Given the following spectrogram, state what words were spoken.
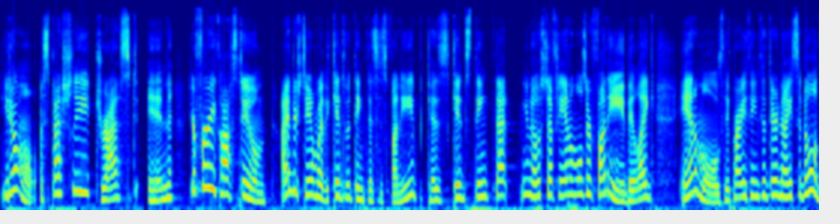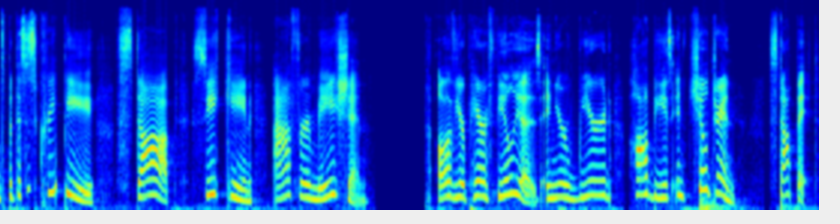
you don't, especially dressed in your furry costume. I understand why the kids would think this is funny because kids think that, you know, stuffed animals are funny. They like animals. They probably think that they're nice adults, but this is creepy. Stop seeking affirmation of your paraphilias and your weird hobbies in children. Stop it.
